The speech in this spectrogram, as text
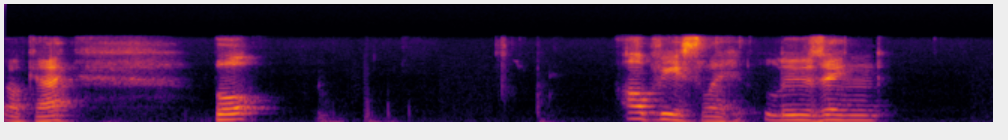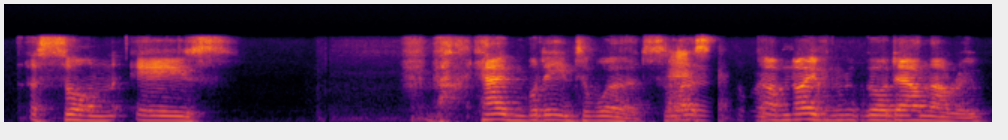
Okay. But obviously, losing a son is I can't even put it into words. So let's, I'm not even going to go down that route.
